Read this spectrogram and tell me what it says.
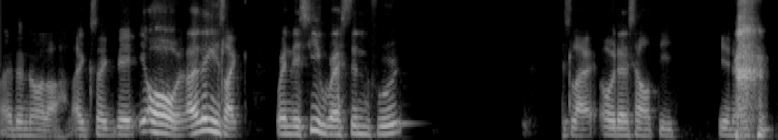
I don't know lah. Like it's like they oh I think it's like when they see Western food, it's like oh that's healthy, you know.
